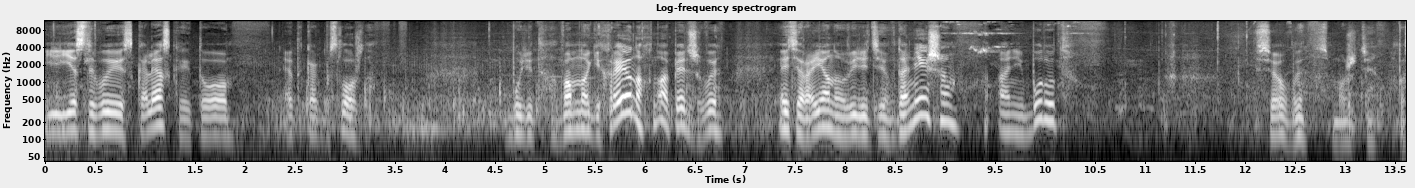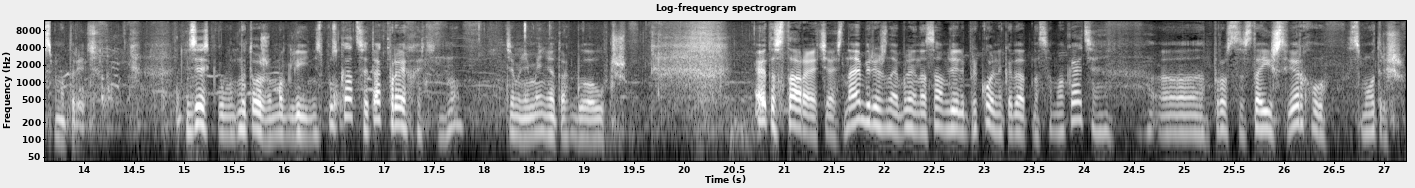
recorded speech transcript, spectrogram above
И если вы с коляской, то это как бы сложно будет во многих районах. Но опять же, вы эти районы увидите в дальнейшем. Они будут. Все вы сможете посмотреть. Здесь как бы мы тоже могли не спускаться и так проехать, но тем не менее так было лучше. Это старая часть набережная. Блин, на самом деле прикольно, когда ты на самокате. Э, просто стоишь сверху, смотришь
